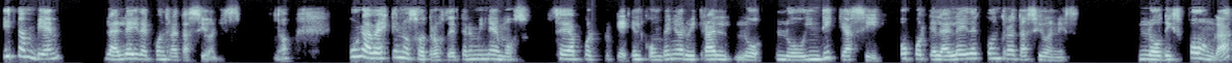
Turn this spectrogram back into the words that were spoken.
y también la ley de contrataciones. ¿no? Una vez que nosotros determinemos, sea porque el convenio arbitral lo, lo indique así o porque la ley de contrataciones lo disponga,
